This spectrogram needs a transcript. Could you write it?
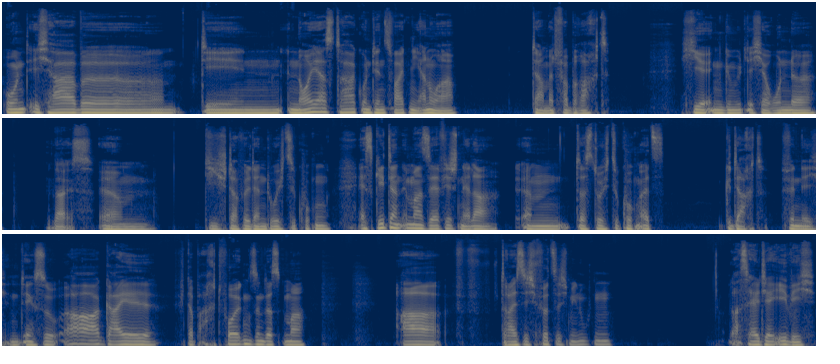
Und ich habe den Neujahrstag und den 2. Januar damit verbracht, hier in gemütlicher Runde nice. ähm, die Staffel dann durchzugucken. Es geht dann immer sehr viel schneller, ähm, das durchzugucken, als gedacht, finde ich. Und denkst so, ah, geil. Ich glaube, acht Folgen sind das immer. Ah, 30, 40 Minuten. Das hält ja ewig.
